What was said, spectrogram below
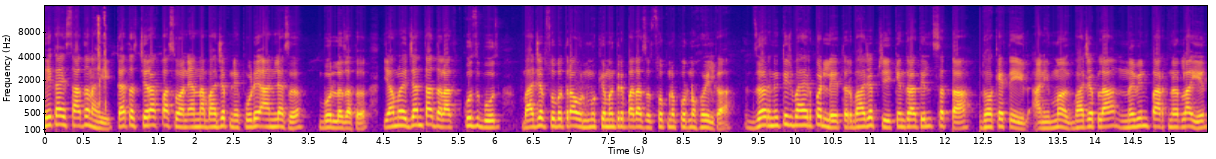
हे काही साधं नाही. त्यातच चिराग पासवान यांना भाजपने पुढे आणल्याचं बोललं जातं. यामुळे जनता दलात कुजबूज भाजप सोबत राहून मुख्यमंत्री पदाचं स्वप्न पूर्ण होईल का? जर नितीश बाहेर पडले तर भाजपची केंद्रातील सत्ता धोक्यात येईल आणि मग भाजपला नवीन पार्टनर लागेल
